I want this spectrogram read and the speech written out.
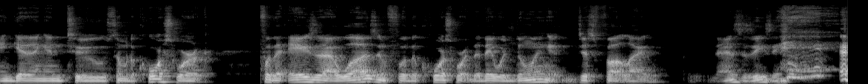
and getting into some of the coursework for the age that I was and for the coursework that they were doing, it just felt like, this is easy. All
